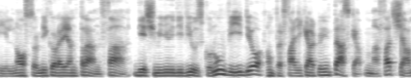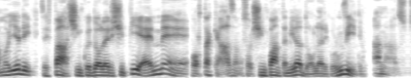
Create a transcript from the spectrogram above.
il nostro amico Ryan Tran fa 10 milioni di views con un video, non per fargli calcoli in tasca, ma facciamoglieli, se fa 5 dollari CPM porta a casa, non so, 50 mila dollari con un video a naso.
